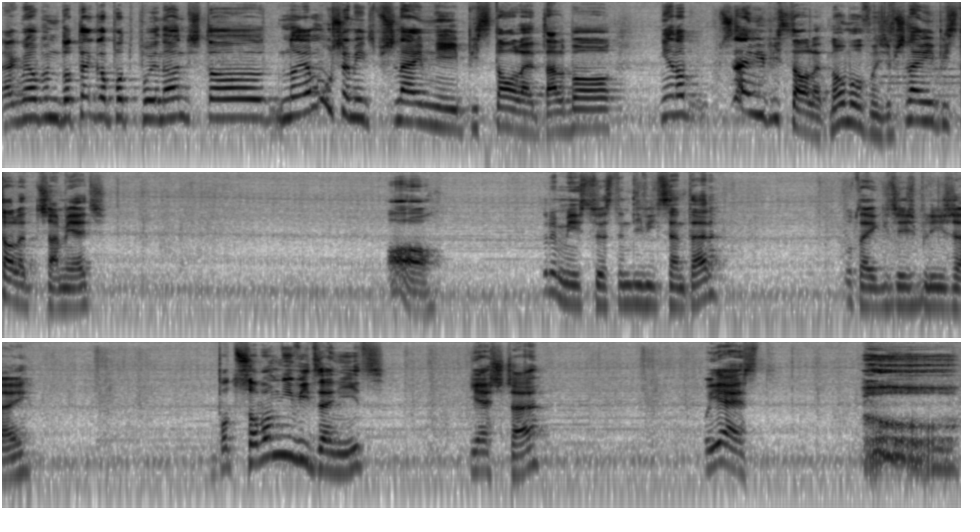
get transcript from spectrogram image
Jak miałbym do tego podpłynąć, to... No ja muszę mieć przynajmniej pistolet, albo... Nie no, przynajmniej pistolet, no umówmy się, przynajmniej pistolet trzeba mieć. O! W którym miejscu jest ten Divic Center? Tutaj gdzieś bliżej. Pod sobą nie widzę nic. Jeszcze. O, jest.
